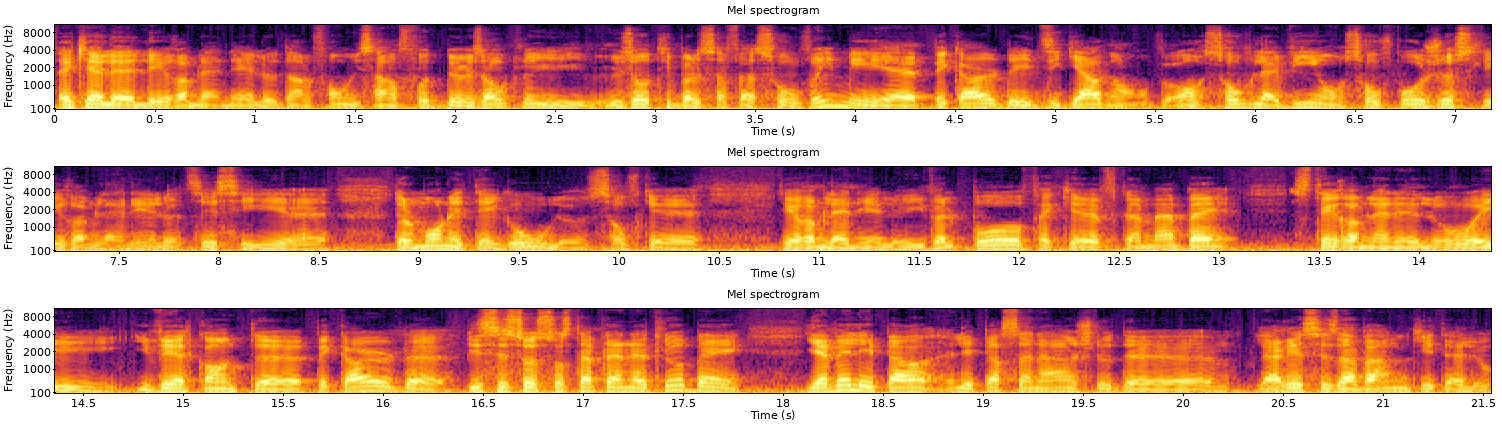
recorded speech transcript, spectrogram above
Là. Fait que les Romelanais, dans le fond, ils s'en foutent d'eux autres. Là. eux autres, ils veulent se faire sauver, mais euh, Picard, il dit Garde, on, sauve la vie, on sauve pas juste les Romelanais. Là, c'est, euh, tout le monde est égaux, sauf que les Romelanais, là, ils veulent pas. Fait que finalement, ben, ces Romelanais-là, ils, ils virent contre euh, Picard. Puis c'est ça, sur cette planète-là, ben, il y avait les, personnages de Larry Césaban qui étaient là.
